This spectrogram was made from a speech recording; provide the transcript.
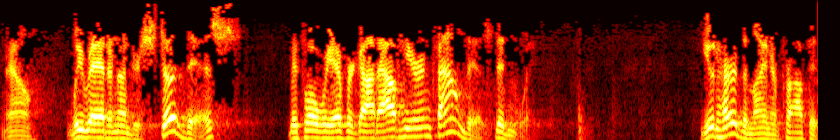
Now, we read and understood this before we ever got out here and found this, didn't we? You'd heard the Minor Prophet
